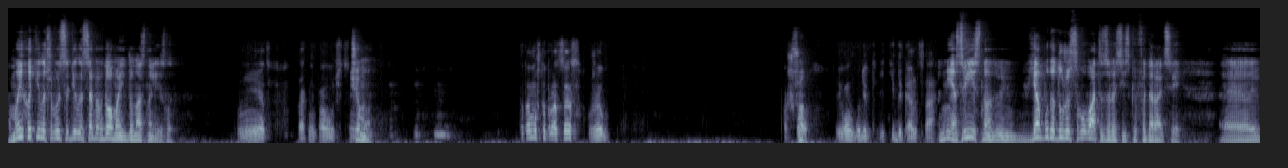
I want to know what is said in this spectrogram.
Ми хотіли, щоб ви сиділи в себе вдома і до нас не лізли. Нет, так не получится. Чому? Потому что процесс уже пошел. И он будет идти до конца. Ні, звісно, я буду дуже сумувати за Російською Федерацією. Е,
